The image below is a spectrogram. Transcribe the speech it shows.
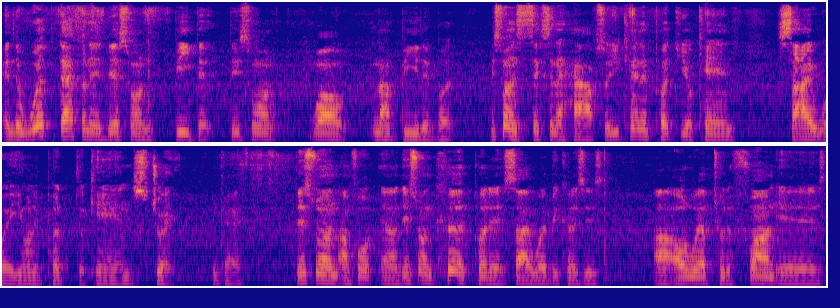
And the width definitely this one beat it. This one, well, not beat it, but this one is six and a half. So you can't put your can sideways. You only put the can straight. Okay. This one, uh, this one could put it sideways because it's uh, all the way up to the front is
